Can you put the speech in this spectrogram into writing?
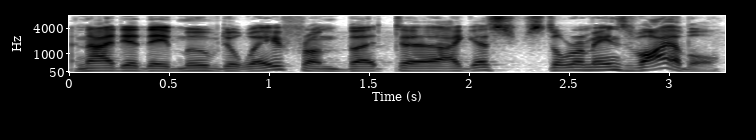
an idea they moved away from, but uh, I guess still remains viable.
